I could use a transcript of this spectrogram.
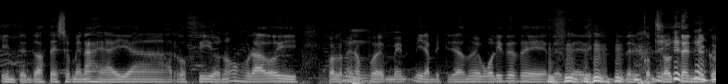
intento hacer ese homenaje ahí a Rocío, ¿no? Jurado y por lo menos, mm. pues, mira, me tirando de bolis desde, desde, el control técnico,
